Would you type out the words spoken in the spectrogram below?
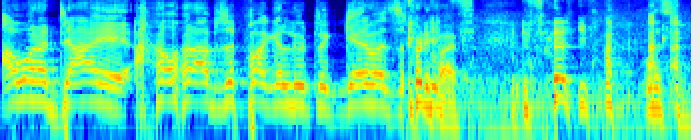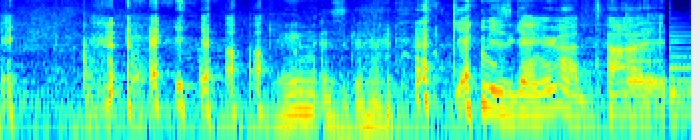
I want to die. I want to fucking absolutely get myself. 35. 35. Listen. Game is game. Game is game. You're gonna die.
